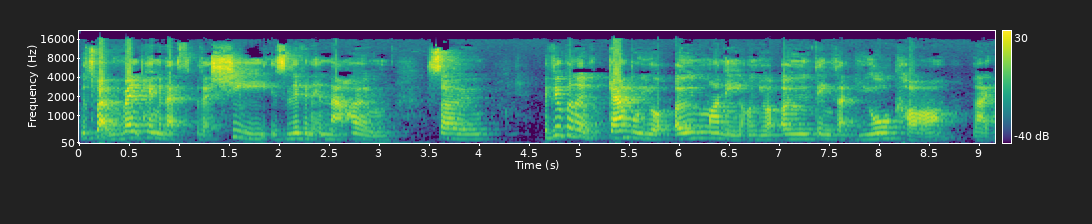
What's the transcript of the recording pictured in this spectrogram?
You're talking about rent payment that that she is living in that home. So if you're going to gamble your own money on your own things like your car, like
